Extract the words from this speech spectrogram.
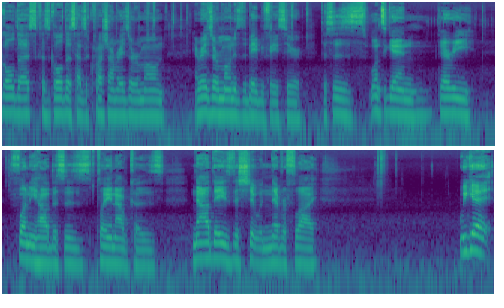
Goldust because Goldust has a crush on Razor Ramon, and Razor Ramon is the babyface here. This is once again very funny how this is playing out because nowadays this shit would never fly. We get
